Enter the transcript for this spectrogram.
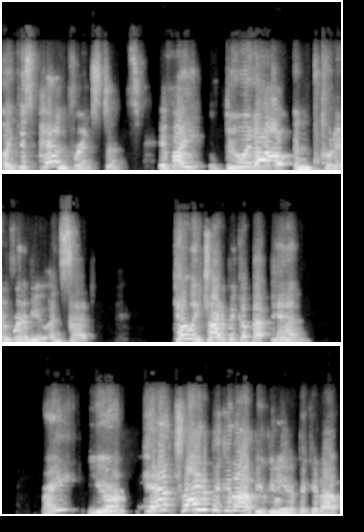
Like this pen, for instance. If I threw it out and put it in front of you and said, Kelly, try to pick up that pen. Right? You Yeah. can't try to pick it up. You can either pick it up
